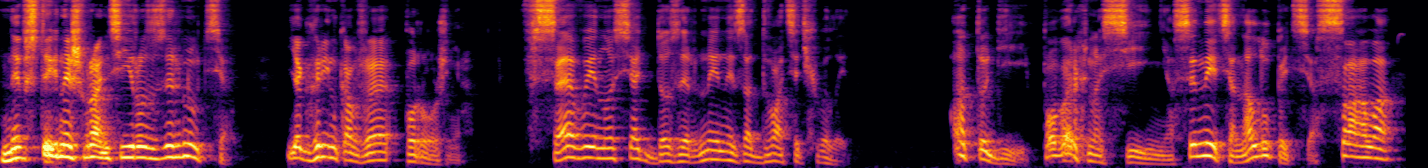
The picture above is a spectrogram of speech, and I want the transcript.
Не встигнеш вранці й роззирнуться, як грінка вже порожня. Все виносять до зернини за 20 хвилин. А тоді поверх насіння, синиця налупиться сала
